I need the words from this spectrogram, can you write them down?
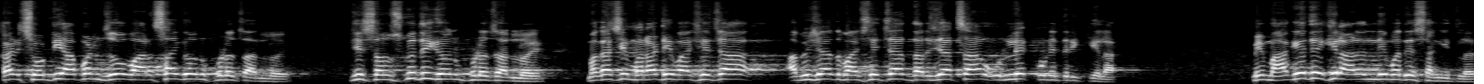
कारण शेवटी आपण जो वारसा घेऊन पुढे चाललोय जी संस्कृती घेऊन पुढे चाललोय मगाशी मराठी भाषेच्या अभिजात भाषेच्या दर्जाचा उल्लेख कोणीतरी केला. मी मागे देखील आळंदीमध्ये सांगितलं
